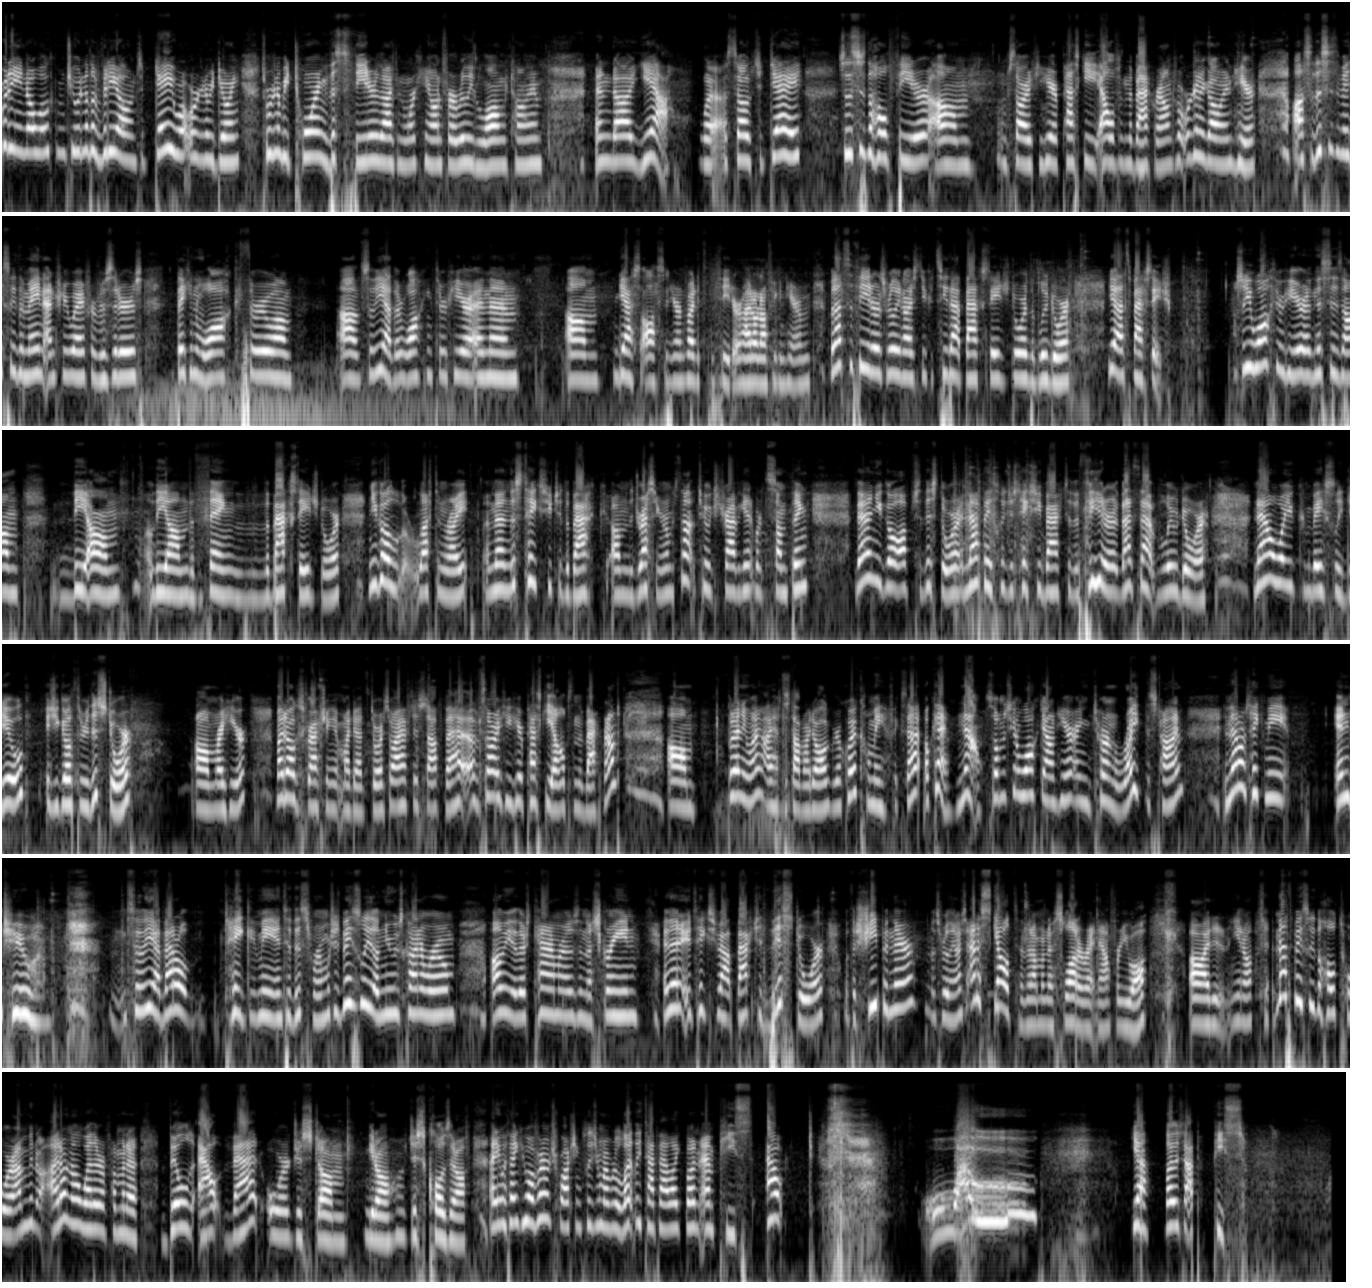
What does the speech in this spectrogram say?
everybody and uh, welcome to another video and today what we're going to be doing is we're going to be touring this theater that I've been working on for a really long time. And uh, yeah well, so today so this is the whole theater um I'm sorry if you hear pesky elves in the background but we're going to go in here. Uh, so this is basically the main entryway for visitors. They can walk through um uh, so yeah they're walking through here and then um, yes, Austin, you're invited to the theater. I don't know if you can hear him. But that's the theater. It's really nice. You can see that backstage door, the blue door. Yeah, that's backstage. So you walk through here, and this is, um, the, um, the, um, the thing, the backstage door. And you go left and right, and then this takes you to the back, um, the dressing room. It's not too extravagant, but it's something. Then you go up to this door, and that basically just takes you back to the theater. That's that blue door. Now what you can basically do is you go through this door, um, right here. My dog's scratching at my dad's door, so I have to stop that. I'm sorry if you hear pesky elves in the background. Um, but anyway, I have to stop my dog real quick. Let me fix that. Okay, now, so I'm just going to walk down here and turn right this time. And that'll take me into... So yeah, that'll take me into this room, which is basically a news kind of room. Um, yeah, there's cameras and a screen, and then it takes you out back to this door with a sheep in there. That's really nice, and a skeleton that I'm gonna slaughter right now for you all. Oh, uh, I didn't, you know, and that's basically the whole tour. I'm gonna, I don't know whether if I'm gonna build out that or just, um, you know, just close it off. Anyway, thank you all very much for watching. Please remember to lightly tap that like button, and peace out. Wow yeah, lightly up. Peace.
